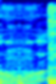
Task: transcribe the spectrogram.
no.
